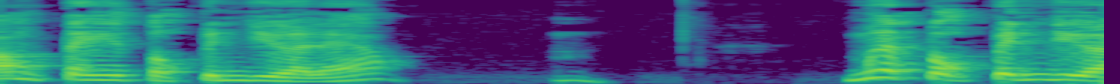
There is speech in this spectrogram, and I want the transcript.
ต้องเตตกเป็นเหยื่อแล้ว เมื่อตกเป็นเหยื่อ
